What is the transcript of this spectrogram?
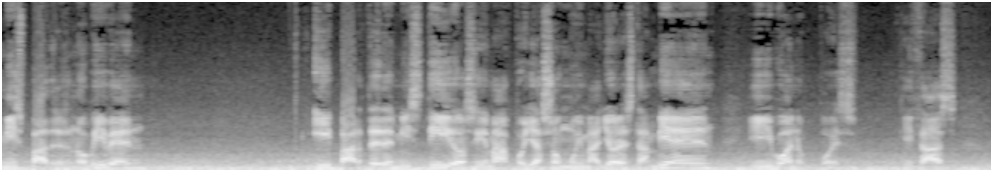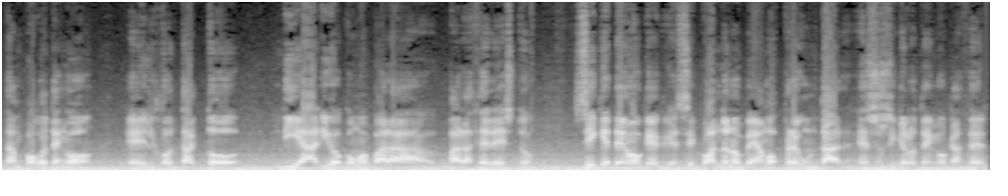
mis padres no viven, y parte de mis tíos y demás pues ya son muy mayores también y bueno pues quizás tampoco tengo el contacto diario como para, para hacer esto. Sí que tengo que, cuando nos veamos, preguntar, eso sí que lo tengo que hacer.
